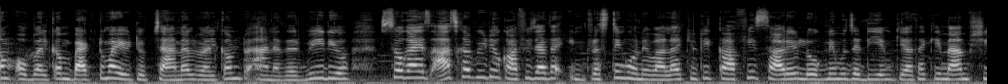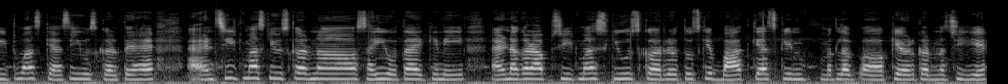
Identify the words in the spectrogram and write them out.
और welcome back to my YouTube channel welcome to another video so guys आज का वीडियो काफ़ी ज़्यादा इंटरेस्टिंग होने वाला है क्योंकि काफ़ी सारे लोग ने मुझे डीएम किया था कि मैम शीट मास्क कैसे यूज़ करते हैं? एंड शीट मास्क यूज़ करना सही होता है कि नहीं? एंड अगर आप शीट मास्क यूज़ कर रहे हो तो उसके बाद क्या स्किन मतलब केयर करना चाहिए?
